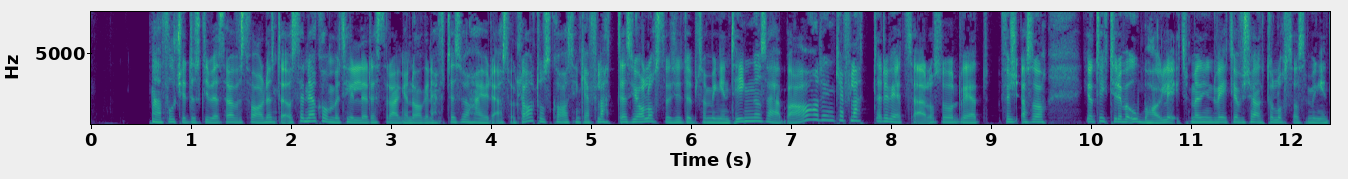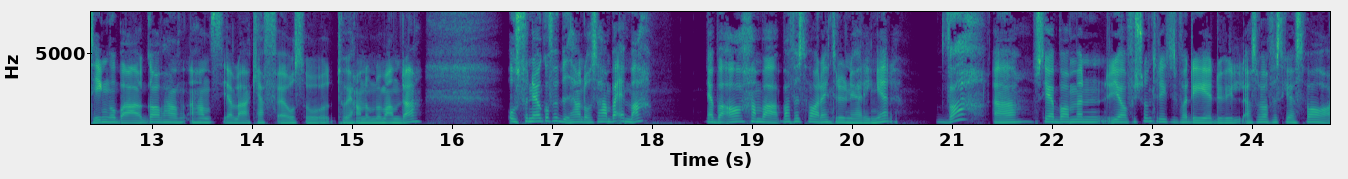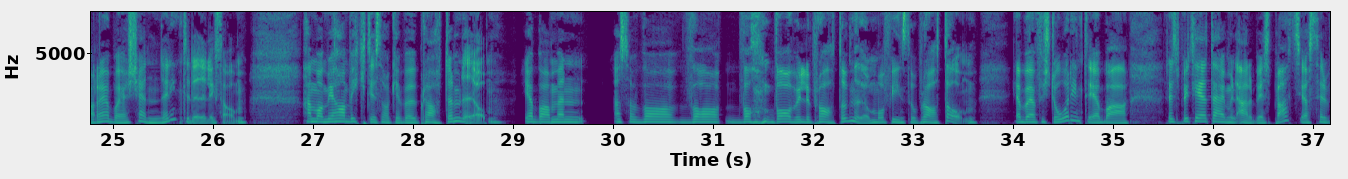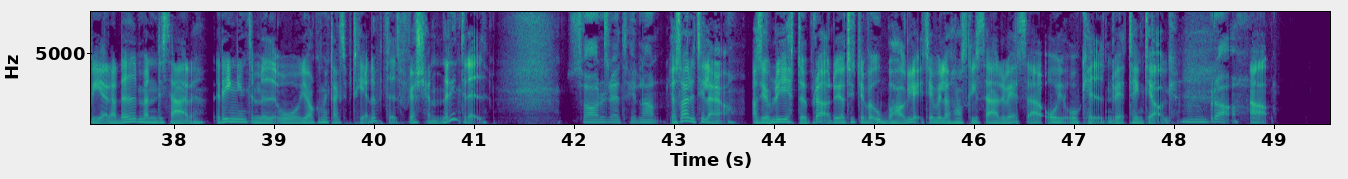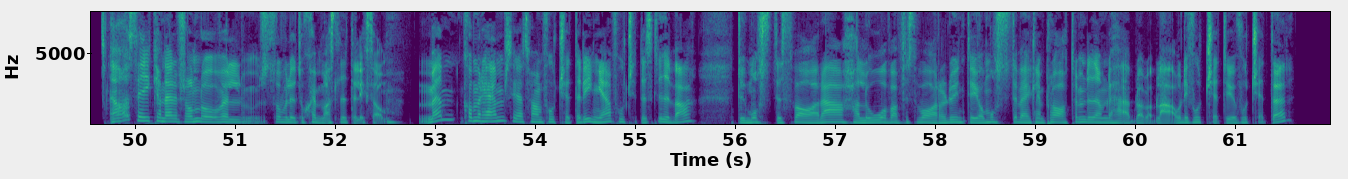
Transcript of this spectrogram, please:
Han fortsätter skriva, så jag svarade inte. Och sen när jag kommer till restaurangen dagen efter så är han ju där såklart och ska ha sin kaffelatte. Så jag låtsas ju typ som ingenting och så här bara, ah, det är en kaffelatte, du vet. Så här. Och så, du vet för, alltså, jag tyckte det var obehagligt, men du vet, jag försökte att låtsas som ingenting och bara gav han, hans jävla kaffe och så tog jag hand om de andra. Och så när jag går förbi honom då så han bara, Emma. Jag bara, ah. han bara, varför svarar inte du när jag ringer? Va? Ja, så jag bara, men jag förstår inte riktigt vad det är du vill, alltså varför ska jag svara? Jag bara, jag känner inte dig liksom. Han bara, men jag har en viktig sak jag behöver prata med dig om. Jag bara, men alltså, vad, vad, vad, vad vill du prata med mig om? Vad finns det att prata om? Jag bara, jag förstår inte. Jag bara, respektera att det här är min arbetsplats, jag serverar dig men det är här, ring inte mig och jag kommer inte acceptera det på Facebook för jag känner inte dig. Sa du det till honom? Jag sa det till honom ja. Alltså jag blev jätteupprörd och jag tyckte det var obehagligt. Jag ville att han skulle säga, du vet, så här, oj okej, du vet, tänkte jag. Mm, bra. Ja. Ja, så gick han därifrån då och väl, såg väl ut att skämmas lite. Liksom. Men kommer hem, ser att han fortsätter ringa, fortsätter skriva. Du måste svara, hallå varför svarar du inte? Jag måste verkligen prata med dig om det här. Bla, bla, bla. Och det fortsätter och fortsätter.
